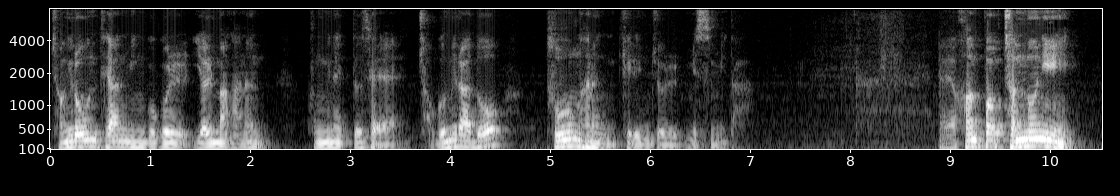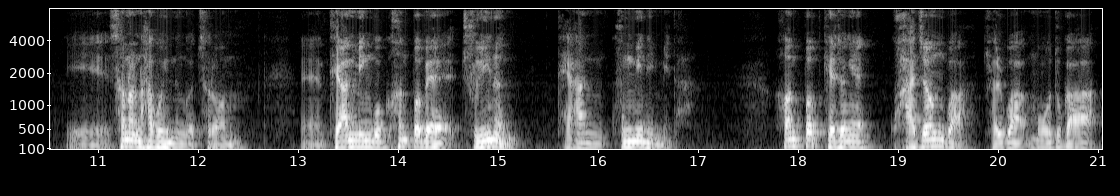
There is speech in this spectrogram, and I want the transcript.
정의로운 대한민국을 열망하는 국민의 뜻에 조금이라도 부응하는 길인 줄 믿습니다. 헌법 전문이 선언하고 있는 것처럼 대한민국 헌법의 주인은 대한 국민입니다. 헌법 개정의 과정과 결과 모두가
